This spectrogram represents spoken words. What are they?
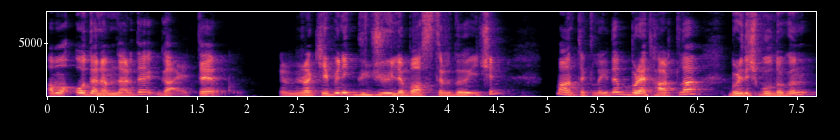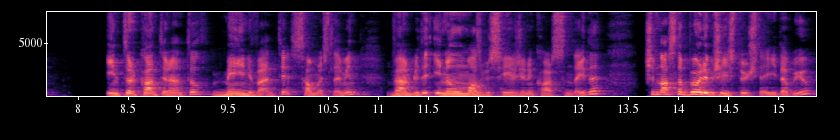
Ama o dönemlerde gayet de rakibini gücüyle bastırdığı için mantıklıydı. Bret Hart'la British Bulldog'un Intercontinental Main Event'i SummerSlam'in Wembley'de inanılmaz bir seyircinin karşısındaydı. Şimdi aslında böyle bir şey istiyor işte AEW.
